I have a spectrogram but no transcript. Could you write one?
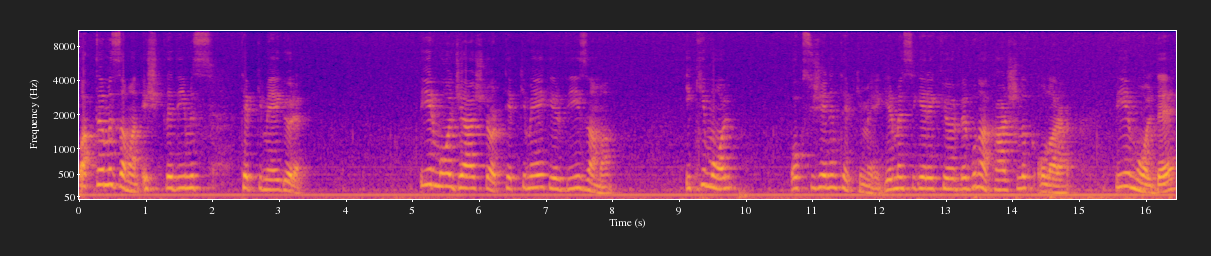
baktığımız zaman eşitlediğimiz tepkimeye göre 1 mol CH4 tepkimeye girdiği zaman 2 mol oksijenin tepkimeye girmesi gerekiyor ve buna karşılık olarak 1 molde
